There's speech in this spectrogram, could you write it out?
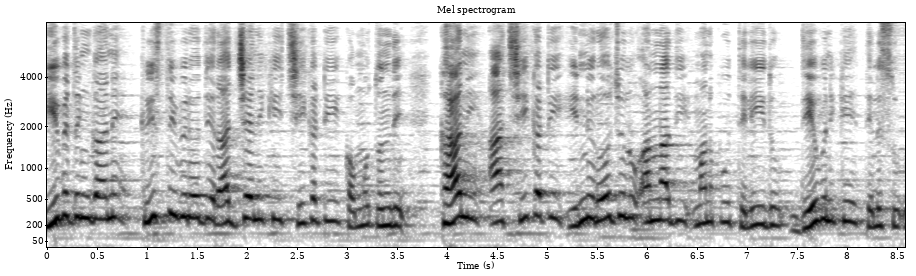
ఈ విధంగానే క్రీస్తు విరోధి రాజ్యానికి చీకటి కమ్ముతుంది. కానీ ఆ చీకటి ఎన్ని రోజులు అన్నది మనకు తెలియదు. దేవునికే తెలుసు.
